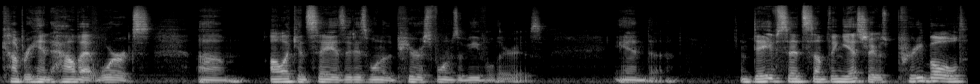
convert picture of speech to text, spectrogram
comprehend how that works. Um, all I can say is it is one of the purest forms of evil there is. And uh, Dave said something yesterday. It was pretty bold.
